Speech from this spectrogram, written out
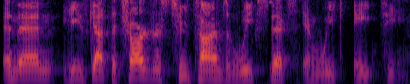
And then he's got the Chargers two times in week six and week 18.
